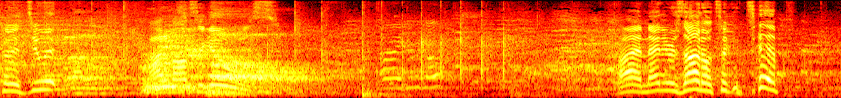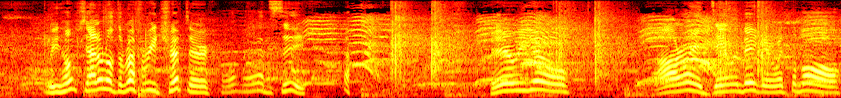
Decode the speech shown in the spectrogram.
couldn't do it. Out of bounds it goes. All right, here we go. All right, Manny Rosado took a tip. We hope she, I don't know if the referee tripped her. We'll have to see. Here we go. All right, Dalen Baker with the ball.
